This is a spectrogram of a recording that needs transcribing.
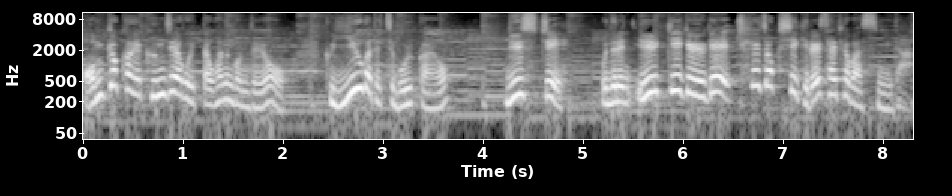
엄격하게 금지하고 있다고 하는 건데요. 그 이유가 대체 뭘까요? 뉴스지 오늘은 읽기 교육의 최적 시기를 살펴봤습니다.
